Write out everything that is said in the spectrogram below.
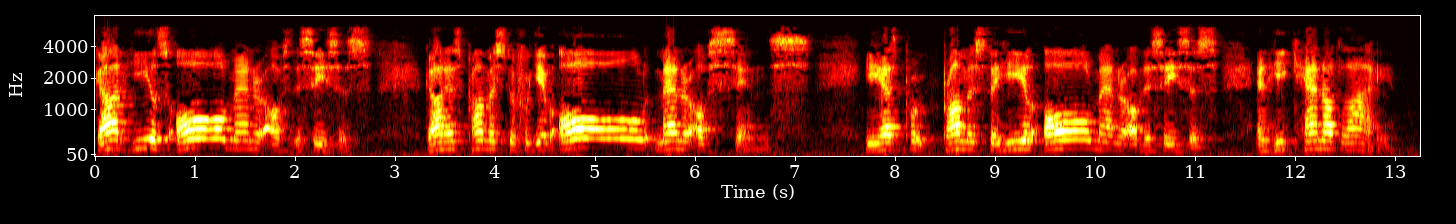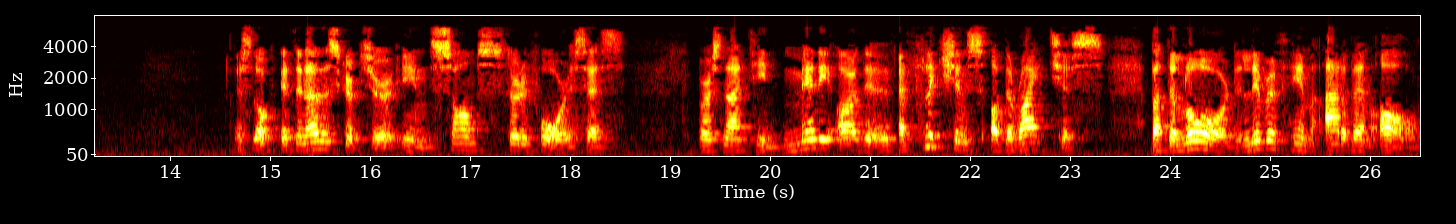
God heals all manner of diseases. God has promised to forgive all manner of sins. He has pr- promised to heal all manner of diseases, and He cannot lie. Let's look at another scripture in Psalms 34. It says, verse 19, Many are the afflictions of the righteous, but the Lord delivereth him out of them all.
